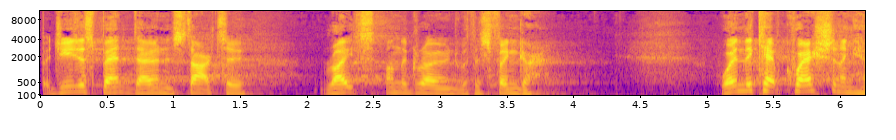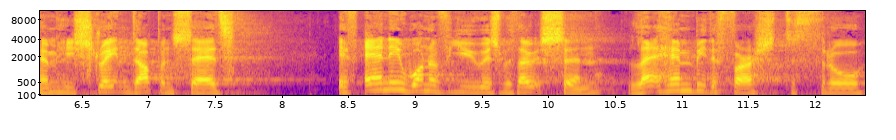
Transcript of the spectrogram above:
But Jesus bent down and started to write on the ground with his finger. When they kept questioning him, he straightened up and said, If any one of you is without sin, let him be the first to throw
